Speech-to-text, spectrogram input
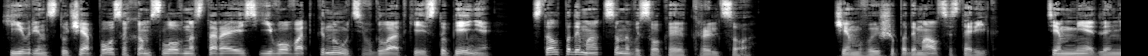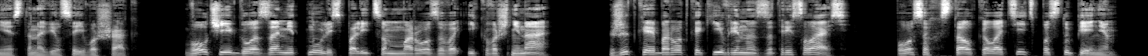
Киврин, стуча посохом, словно стараясь его воткнуть в гладкие ступени, стал подниматься на высокое крыльцо. Чем выше подымался старик, тем медленнее становился его шаг. Волчьи глаза метнулись по лицам Морозова и Квашнина. Жидкая бородка Киврина затряслась. Посох стал колотить по ступеням.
